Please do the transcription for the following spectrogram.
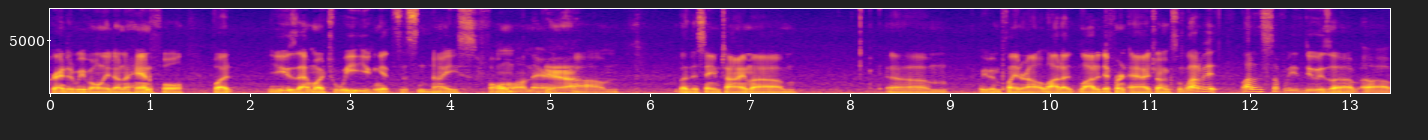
granted, we've only done a handful, but you use that much wheat, you can get this nice foam on there. Yeah. Um, but at the same time, um, um, we've been playing around a lot of a lot of different adjuncts. A lot of it, a lot of the stuff we do is uh, uh,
